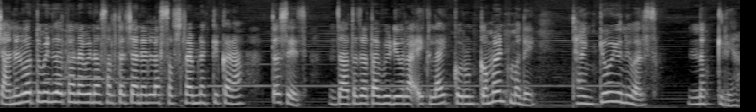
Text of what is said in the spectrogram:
चॅनलवर तुम्ही जर का नवीन असाल तर चॅनलला सबस्क्राईब नक्की करा. तसेच जाता जाता व्हिडिओला एक लाईक करून कमेंटमध्ये थँक्यू युनिवर्स नक्की लिहा.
